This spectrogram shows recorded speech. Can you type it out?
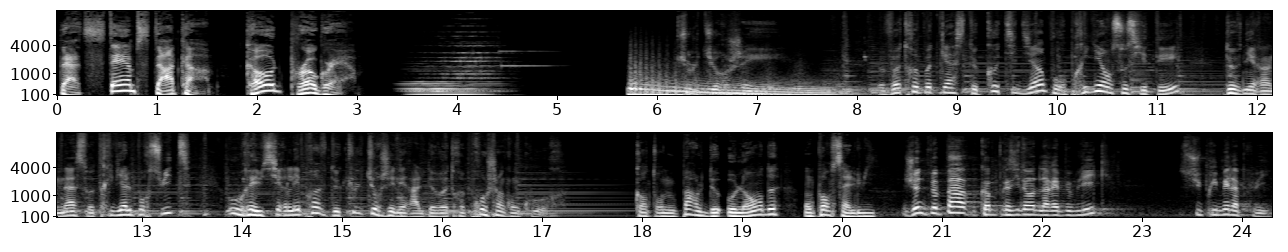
That's Stamps.com. Code Program. Culture G. Votre podcast quotidien pour briller en société, devenir un as aux triviales poursuites ou réussir l'épreuve de culture générale de votre prochain concours. Quand on nous parle de Hollande, on pense à lui. Je ne peux pas, comme président de la République, supprimer la pluie.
